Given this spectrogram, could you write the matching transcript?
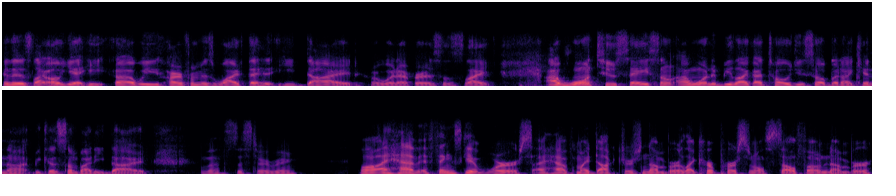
And then it's like, "Oh yeah, he. Uh, we heard from his wife that he, died or whatever." It's like, I want to say some. I want to be like I told you so, but I cannot because somebody died. That's disturbing. Well, I have, if things get worse, I have my doctor's number, like her personal cell phone number,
